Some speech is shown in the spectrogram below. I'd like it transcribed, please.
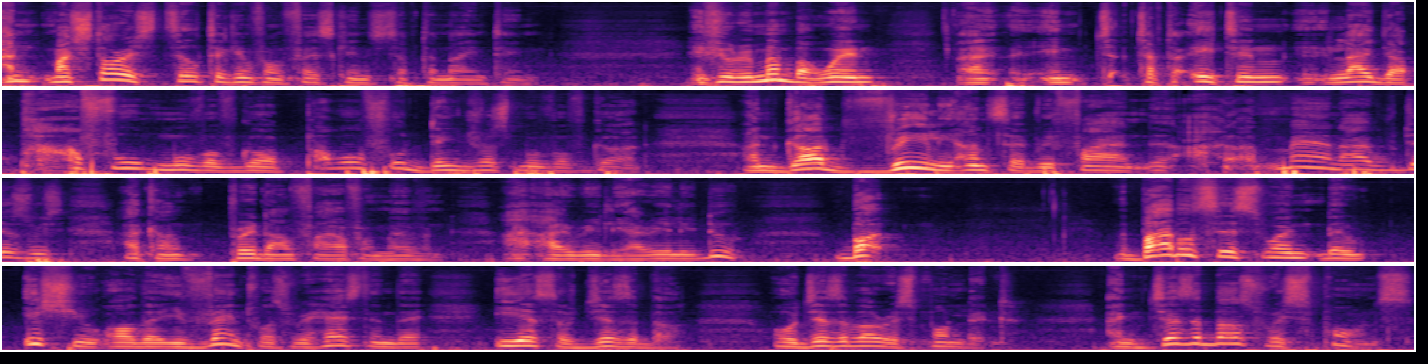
And my story is still taken from 1 Kings chapter 19. If you remember when uh, in ch chapter 18, Elijah, powerful move of God, powerful, dangerous move of God. And God really answered with fire. Man, I just wish I can pray down fire from heaven. I, I really, I really do. But the Bible says when the issue or the event was rehearsed in the ears of Jezebel, or Jezebel responded. And Jezebel's response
